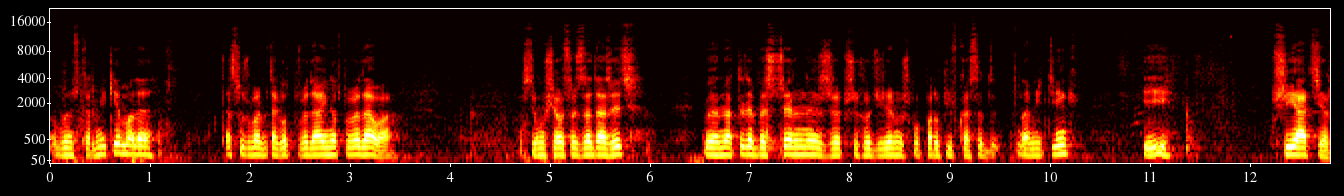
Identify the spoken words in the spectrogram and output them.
byłem skarbnikiem, ale ta służba mi tak odpowiadała i nie odpowiadała. Właśnie musiało coś zadarzyć. Byłem na tyle bezczelny, że przychodziłem już po paru piwkach na meeting i przyjaciel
